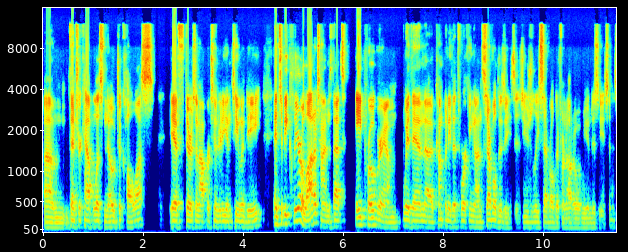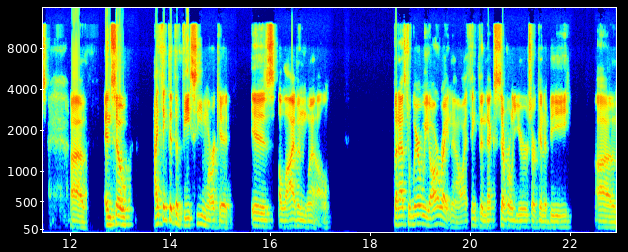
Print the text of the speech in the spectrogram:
Um, venture capitalists know to call us if there's an opportunity in T1D. And to be clear, a lot of times that's a program within a company that's working on several diseases, usually several different autoimmune diseases. Uh, and so I think that the VC market is alive and well. But as to where we are right now, I think the next several years are going to be uh,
